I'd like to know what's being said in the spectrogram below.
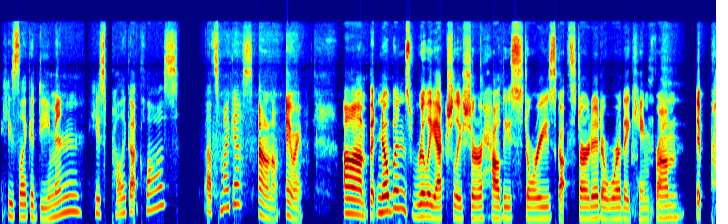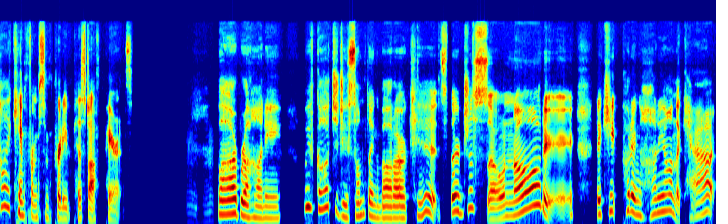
he's like a demon, he's probably got claws. That's my guess. I don't know. Anyway, um, but no one's really actually sure how these stories got started or where they came from. It probably came from some pretty pissed off parents. Mhm. Barbara, honey, we've got to do something about our kids. They're just so naughty. They keep putting honey on the cat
